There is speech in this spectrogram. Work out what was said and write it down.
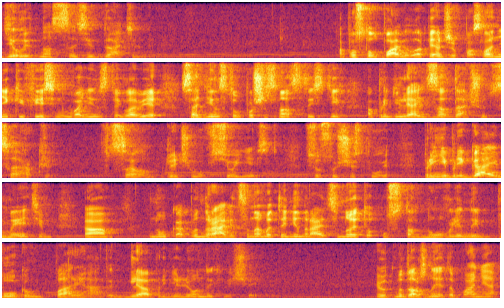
Делает нас созидательными. Апостол Павел, опять же, в послании к Ефесиным в 11 главе с 11 по 16 стих определяет задачу церкви в целом, для чего все есть, все существует. Пренебрегаем мы этим, а, ну, как бы нравится нам это, не нравится, но это установленный Богом порядок для определенных вещей. И вот мы должны это понять.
